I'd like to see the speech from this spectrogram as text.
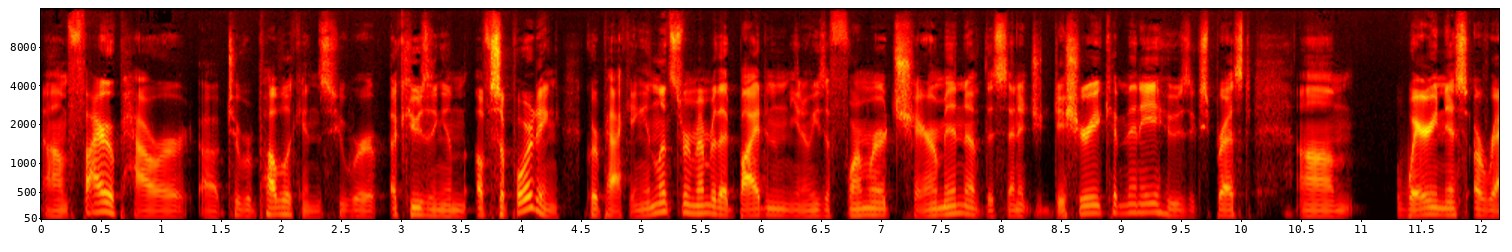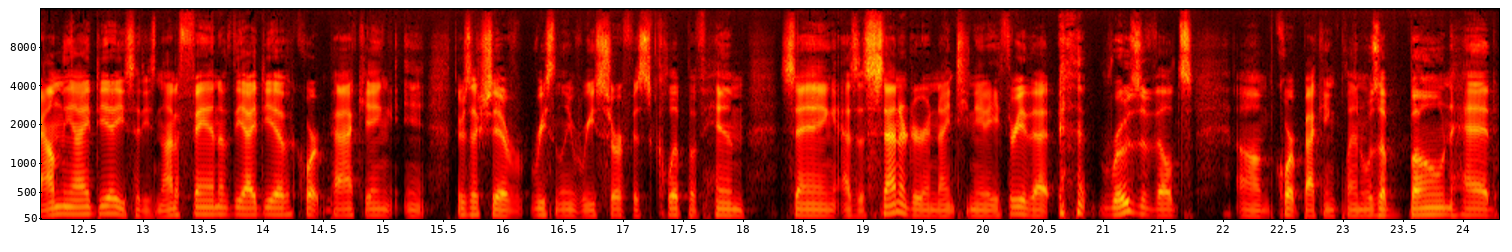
um, firepower uh, to Republicans who were accusing him of supporting court packing. And let's remember that Biden, you know, he's a former chairman of the Senate Judiciary Committee who's expressed um, wariness around the idea. He said he's not a fan of the idea of court packing. There's actually a recently resurfaced clip of him saying, as a senator in 1983, that Roosevelt's um, court packing plan was a bonehead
